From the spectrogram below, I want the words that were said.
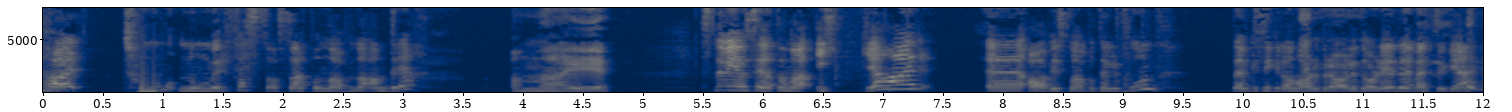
så har to nummer festa seg på navnet André. Å nei. Så det vil jo si at han da ikke har eh, avvist meg på telefon. Det er jo ikke sikkert han har det bra eller dårlig. Det vet jo ikke jeg.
